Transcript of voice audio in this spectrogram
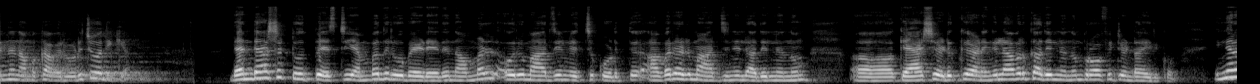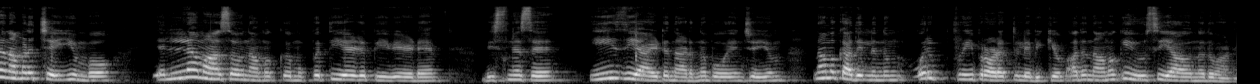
എന്ന് നമുക്ക് അവരോട് ചോദിക്കാം. ദന്താഷ ടൂത്ത് പേസ്റ്റ് എൺപത് രൂപയുടേത് നമ്മൾ ഒരു മാർജിൻ വെച്ച് കൊടുത്ത് അവരൊരു മാർജിനിൽ അതിൽ നിന്നും ക്യാഷ് എടുക്കുകയാണെങ്കിൽ അവർക്ക് അതിൽ നിന്നും പ്രോഫിറ്റ് ഉണ്ടായിരിക്കും. ഇങ്ങനെ നമ്മൾ ചെയ്യുമ്പോൾ എല്ലാ മാസവും നമുക്ക് മുപ്പത്തിയേഴ് പി വിയുടെ ബിസിനസ് ഈസി ആയിട്ട് നടന്നു പോവുകയും ചെയ്യും. നമുക്കതിൽ നിന്നും ഒരു ഫ്രീ പ്രോഡക്റ്റ് ലഭിക്കും. അത് നമുക്ക് യൂസ് ചെയ്യാവുന്നതുമാണ്.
